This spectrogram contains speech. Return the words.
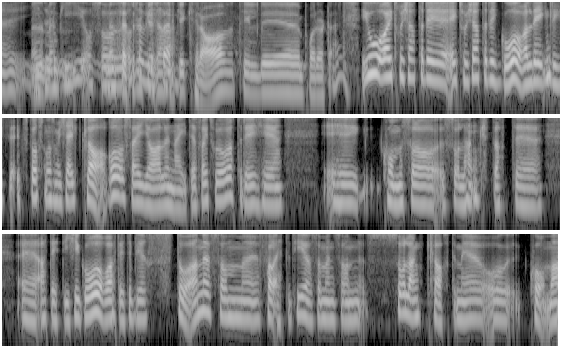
ideologi og så Men setter du ikke sterke krav til de pårørte her? Jo, og jeg tror det, tror ikke at det går. Det er egentlig et spørsmål som jeg ikke helt klarer å si ja eller nei til. For jeg tror at det har kommet så, så langt at Eh, at dette ikke går, og at dette blir stående som, eh, for ettertida som en sånn Så langt klarte vi å komme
